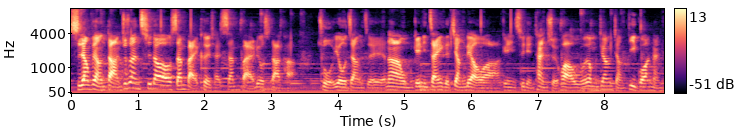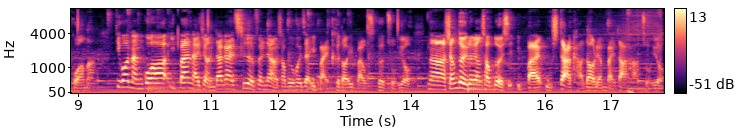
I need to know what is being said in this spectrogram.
食量非常大，你就算吃到三百克也才三百六十大卡。左右这样子，那我们给你沾一个酱料啊，给你吃点碳水化合物。我们刚刚讲地瓜、南瓜嘛，地瓜、南瓜一般来讲，大概吃的分量差不多会在一百克到一百五十克左右。那相对热量差不多也是一百五十大卡到两百大卡左右。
